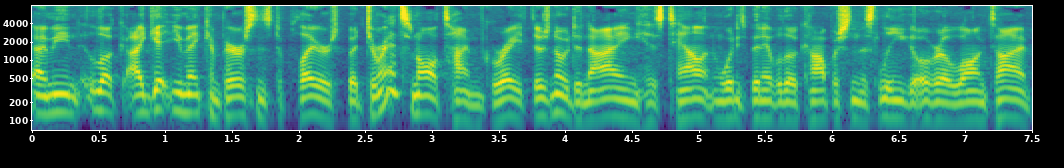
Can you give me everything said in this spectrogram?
I mean, look, I get you make comparisons to players, but Durant's an all time great. There's no denying his talent and what he's been able to accomplish in this league over a long time.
